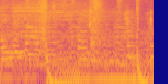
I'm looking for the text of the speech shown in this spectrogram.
Ain't enough.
